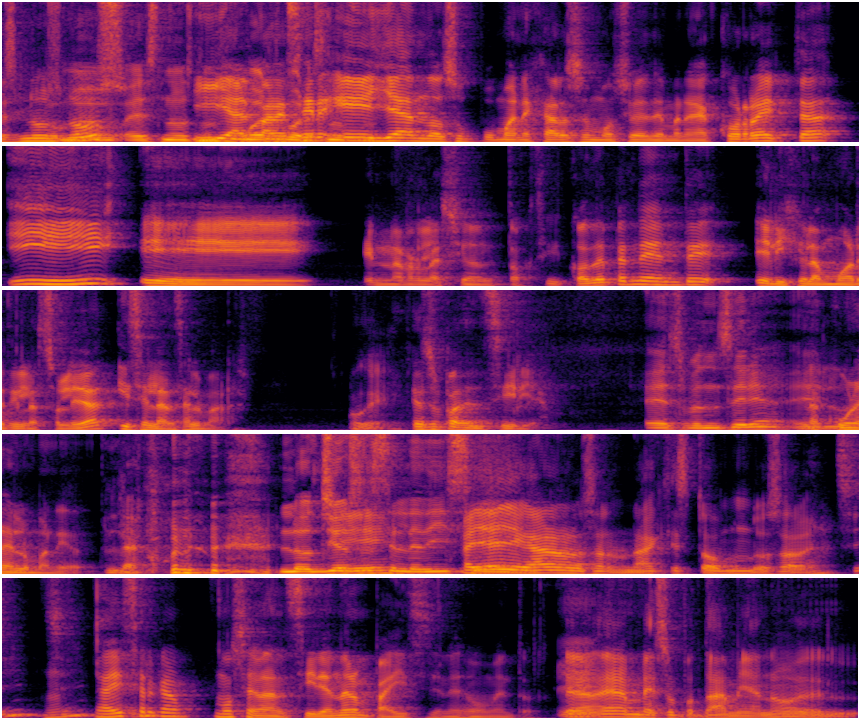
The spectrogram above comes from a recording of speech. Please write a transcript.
Snus Como- Snus. es snus, Y al parecer ella no supo manejar sus emociones de manera correcta y eh, en una relación tóxico-dependiente eligió la muerte y la soledad y se lanza al mar. Ok. Eso pasa en Siria, ¿Es en serio? la El- cuna de la humanidad. la cuna. Los dioses Sí. se le dice. Allá llegaron los Anunnakis, todo el mundo sabe. Sí, sí. Ahí cerca, no se van, Siria no eran países en ese momento. Era, era Mesopotamia, ¿no? El-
